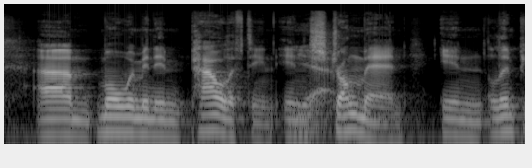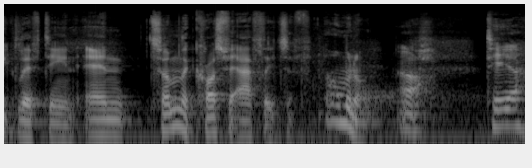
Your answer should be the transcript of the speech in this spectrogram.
um, more women in powerlifting, in Yeah. strongman, in Olympic lifting, and some of the CrossFit athletes are phenomenal. Oh, Tia.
